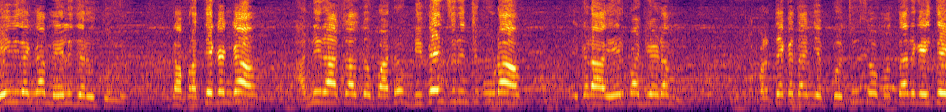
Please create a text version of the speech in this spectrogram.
ఏ విధంగా మేలు జరుగుతుంది? ఇంకా ప్రత్యేకంగా అన్ని రాష్ట్రాలతో పాటు డిఫెన్స్ నుంచి కూడా ఇక్కడ ఏర్పాటు చేయడం ప్రత్యేకత అని చెప్పుకోవచ్చు. సో మొత్తానికైతే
